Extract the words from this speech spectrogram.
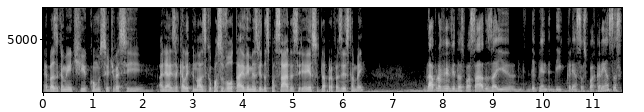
é basicamente como se eu tivesse, aliás, aquela hipnose que eu posso voltar e ver minhas vidas passadas, seria isso? Dá para fazer isso também? Dá para ver vidas passadas, aí depende de crenças para crenças,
